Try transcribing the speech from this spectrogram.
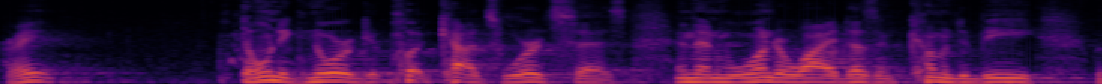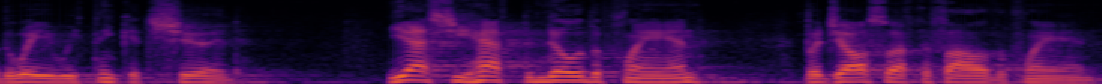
Right? Don't ignore what God's word says and then wonder why it doesn't come to be the way we think it should. Yes, you have to know the plan, but you also have to follow the plan.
